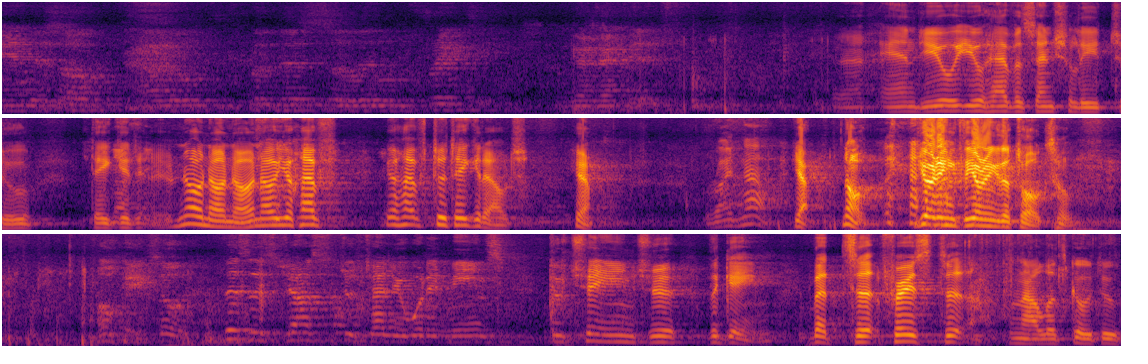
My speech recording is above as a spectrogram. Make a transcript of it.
And uh, so I will put this uh, little straight in your jacket. Uh, and you, you have essentially to take Nothing. it. No, no, no, no. You have you have to take it out. Yeah. Right now. Yeah. No. during during the talk. So. Okay. So this is just to tell you what it means to change uh, the game. But uh, first, uh, now let's go to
